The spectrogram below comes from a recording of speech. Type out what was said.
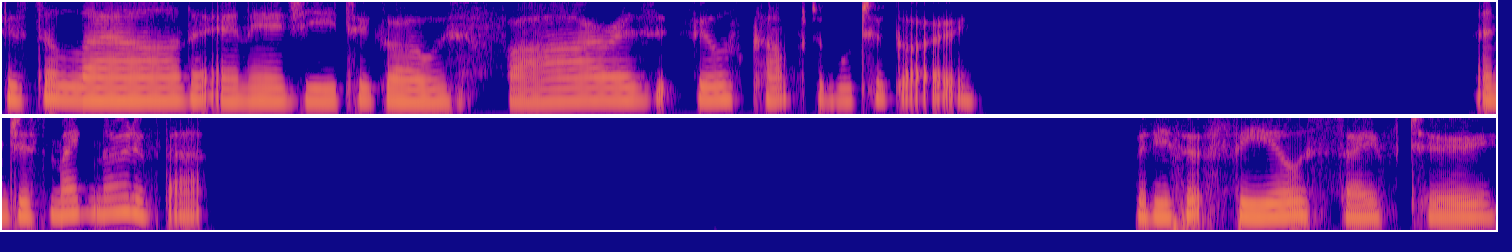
Just allow the energy to go as far as it feels comfortable to go. And just make note of that. But if it feels safe to,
